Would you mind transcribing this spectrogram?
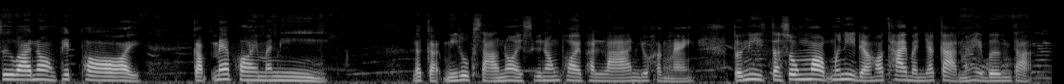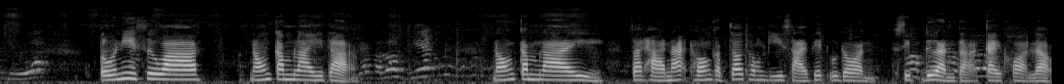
ซื้อว่าน้องเพชรพลอย กับแม่พลอยมณีแล้วก็มีลูกสาวหน่อยซื้อน้องพลอยพันล้านอยู่ข้างใน ตัวนี้จะส่งมอบเมื่อนี้เดี๋ยวเขาถ่ายบรรยากาศมาให้เบิ้งจ้ะตัวนี้ซื้อว่าน้องกำไรจ้ะน้องกำไรสถานะท้องกับเจ้าทองดีสายเพชรอุดรสิบเดือนจ้ะไก่ขอดแล้ว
